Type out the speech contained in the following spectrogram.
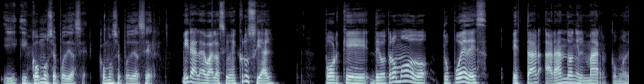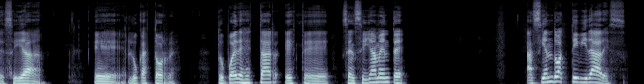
y, y, cómo se puede hacer? ¿Cómo se puede hacer? Mira, la evaluación es crucial porque de otro modo, tú puedes estar arando en el mar, como decía eh, Lucas Torres. Tú puedes estar este, sencillamente haciendo actividades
